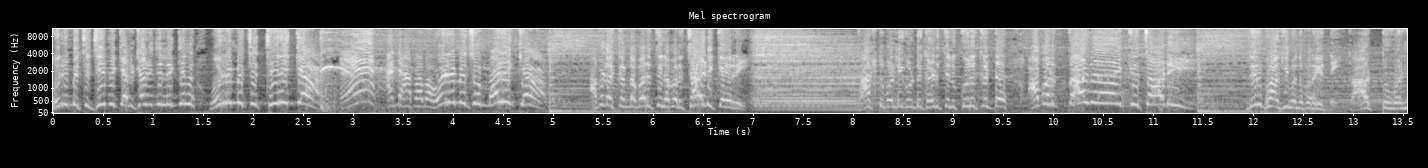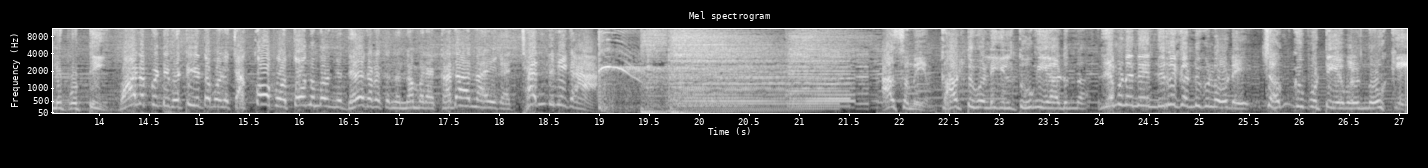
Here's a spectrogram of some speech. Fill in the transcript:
ഒരുമിച്ച് ജീവിക്കാൻ കഴിഞ്ഞില്ലെങ്കിൽ ഒരുമിച്ച് ചിരിക്കാം. ഒരുമിച്ച് മരിക്കാം. അവിടെ കണ്ട മരത്തിൽ അവർ ചാടിക്കയറി കാട്ടുവള്ളി കൊണ്ട് കഴുത്തിൽ കുരുക്കിട്ട് അവർ താഴേക്ക് ചാടി. നിർഭാഗ്യമെന്ന് പറയട്ടെ കാട്ടുവള്ളി പൊട്ടി. വാഴപ്പെട്ടി വെട്ടിയിട്ട പോലെ ചക്കോ പൊത്തോന്നും പറഞ്ഞ് ദേ കിടക്കുന്ന നമ്മുടെ കഥാനായിക ചന്ദ്രിക. ആ സമയം കാട്ടുവള്ളിയിൽ തൂങ്ങിയാടുന്ന രമണനെ നിറകണ്ണുകളോടെ ചങ്കു പൊട്ടിയവൾ നോക്കി.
